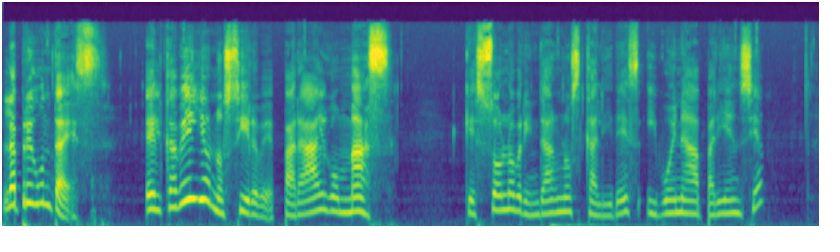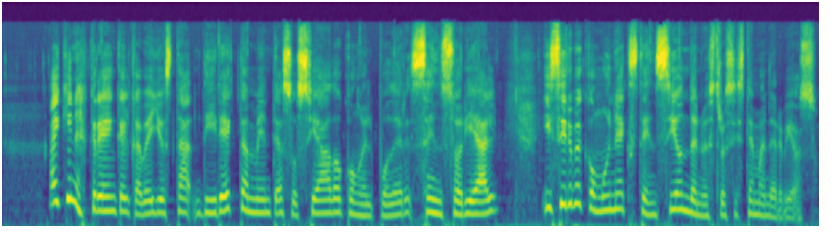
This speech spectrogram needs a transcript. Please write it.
La pregunta es, ¿el cabello nos sirve para algo más que solo brindarnos calidez y buena apariencia? Hay quienes creen que el cabello está directamente asociado con el poder sensorial y sirve como una extensión de nuestro sistema nervioso.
